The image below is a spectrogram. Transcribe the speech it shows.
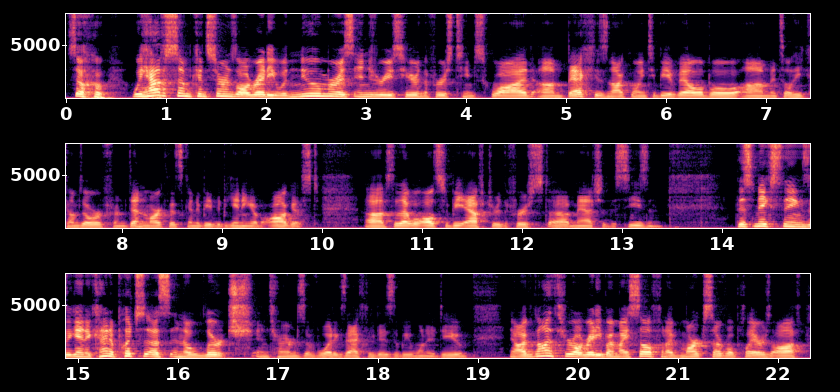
so we have some concerns already with numerous injuries here in the first team squad. Um, Bech is not going to be available um, until he comes over from Denmark. That's going to be the beginning of August. Uh, so that will also be after the first uh, match of the season. This makes things, again, it kind of puts us in a lurch in terms of what exactly it is that we want to do. Now, I've gone through already by myself and I've marked several players off.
